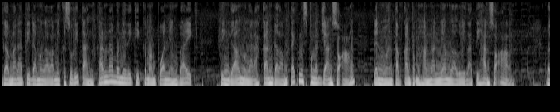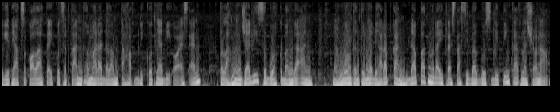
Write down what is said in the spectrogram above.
Gamara tidak mengalami kesulitan karena memiliki kemampuan yang baik, tinggal mengarahkan dalam teknis pengerjaan soal dan memantapkan pemahamannya melalui latihan soal. Bagi pihak sekolah, keikutsertaan Gamara dalam tahap berikutnya di OSN telah menjadi sebuah kebanggaan, namun tentunya diharapkan dapat meraih prestasi bagus di tingkat nasional.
